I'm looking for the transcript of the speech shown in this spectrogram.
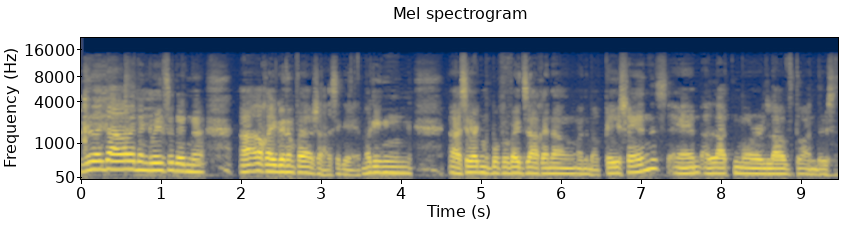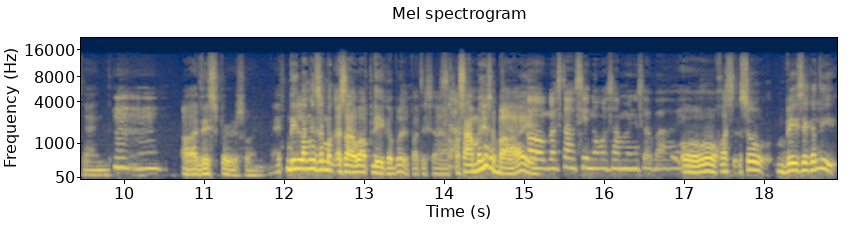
Nagkakaroon ng grace doon na, ah, okay, ganun pala siya. Sige, magiging, ah, si Lord magpo-provide sa akin ng, ano ba, patience and a lot more love to understand Mm-mm. uh, this person. At hindi lang yun sa mag-asawa applicable, pati sa, Sa- kasama niya sa bahay. Oh, basta sino kasama niyo sa bahay. Oo, kasi, so basically,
